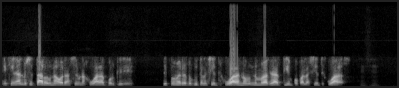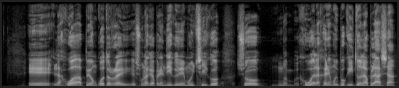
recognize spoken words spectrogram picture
en general no se tarda una hora en hacer una jugada porque después me repercute en las siguientes jugadas, no, no me va a quedar tiempo para las siguientes jugadas. Eh, la jugada peón 4 rey es una que aprendí de muy chico. Yo mm, jugué al ajedrez muy poquito en la playa,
